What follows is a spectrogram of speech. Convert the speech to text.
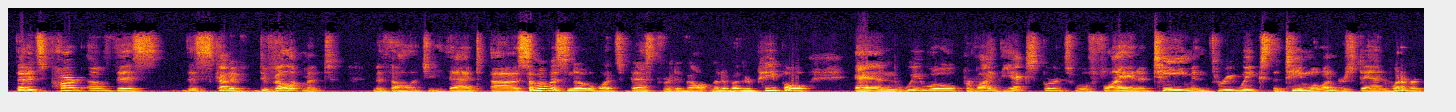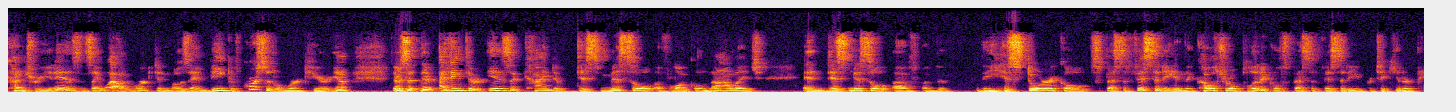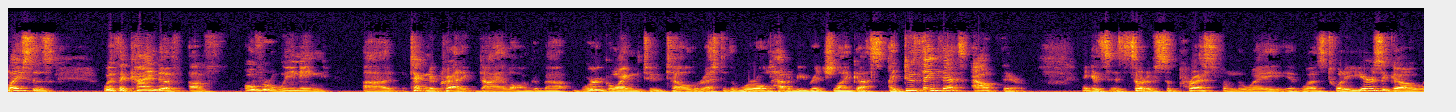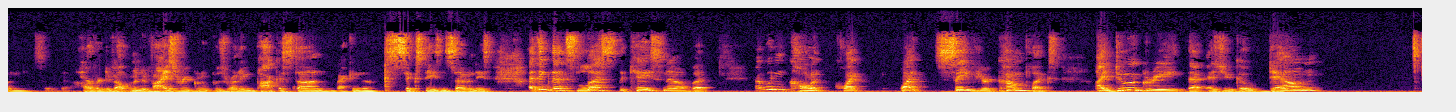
that it's part of this this kind of development mythology that uh, some of us know what's best for development of other people and we will provide the experts we'll fly in a team in three weeks the team will understand whatever country it is and say well it worked in mozambique of course it'll work here. You know there's a, there, i think there is a kind of dismissal of local knowledge and dismissal of, of the the historical specificity and the cultural political specificity of particular places with a kind of, of overweening uh, technocratic dialogue about we're going to tell the rest of the world how to be rich like us. I do think that's out there. I think it's, it's sort of suppressed from the way it was 20 years ago when the Harvard Development Advisory Group was running Pakistan back in the 60s and 70s. I think that's less the case now, but I wouldn't call it quite white savior complex. I do agree that as you go down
